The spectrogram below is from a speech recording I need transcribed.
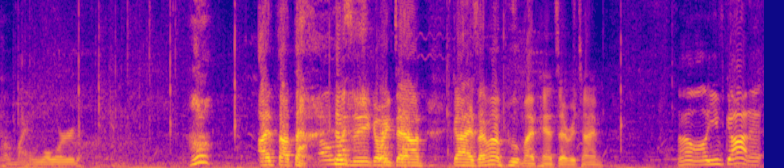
Oh my lord. I thought that was me going down. Guys, I'm gonna poop my pants every time. Oh well, you've got it.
